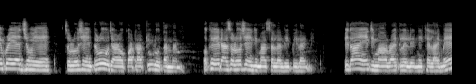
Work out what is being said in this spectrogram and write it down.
April ရဲ့ June ရဲ့ဆိုလို့ရှိရင်သူတို့ကြတော့ quarter 2လို့သတ်မှတ်မယ်။ Okay ဒါဆိုလို့ရှိရင်ဒီမှာဆက်လက်လေးပေးလိုက်မယ်။ပြီးတော့ရင်ဒီမှာ right click လေးနှိပ်ခဲ့လိုက်မယ်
